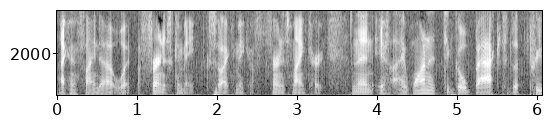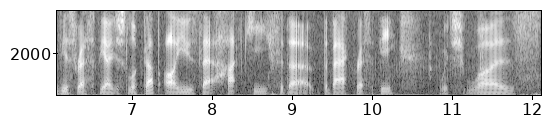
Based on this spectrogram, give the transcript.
I can find out what a furnace can make. So I can make a furnace minecart. And then if I wanted to go back to the previous recipe I just looked up, I'll use that hotkey for the, the back recipe, which was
